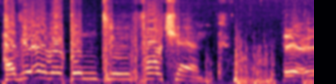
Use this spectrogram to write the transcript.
have you ever been to 4chan? Here,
